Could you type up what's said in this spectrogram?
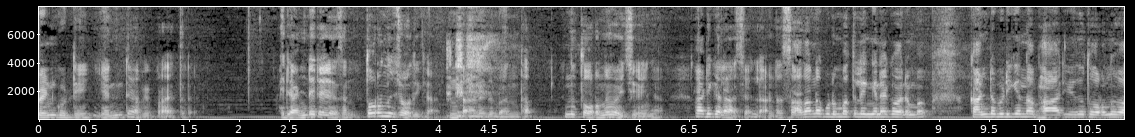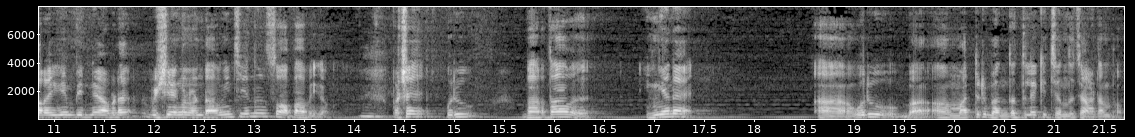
പെൺകുട്ടി എന്റെ അഭിപ്രായത്തിൽ രണ്ട് രഹസ്യം തുറന്നു ചോദിക്കുക എന്താണ് ഇത് ബന്ധം? എന്ന് തുറന്നു വെച്ച് കഴിഞ്ഞാൽ അടികലാശമല്ലാണ്ട് സാധാരണ കുടുംബത്തിൽ ഇങ്ങനെയൊക്കെ വരുമ്പോൾ കണ്ടുപിടിക്കുന്ന ഭാര്യ ഇത് തുറന്നു പറയുകയും പിന്നെ അവിടെ വിഷയങ്ങൾ ഉണ്ടാവുകയും ചെയ്യുന്നത് സ്വാഭാവികം. പക്ഷേ ഒരു ഭർത്താവ് ഇങ്ങനെ ഒരു മറ്റൊരു ബന്ധത്തിലേക്ക് ചെന്ന് ചാടുമ്പോൾ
